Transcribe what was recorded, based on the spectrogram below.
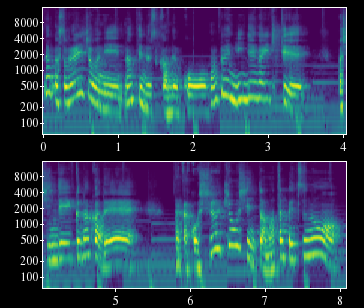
なんかそれ以上に何て言うんですかねこう本当に人間が生きて、まあ、死んでいく中でなんかこう宗教心とはまた別の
